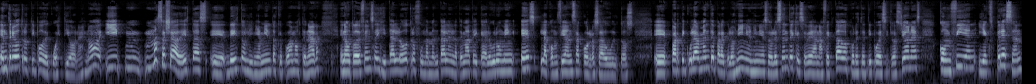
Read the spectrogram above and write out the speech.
Entre otro tipo de cuestiones, ¿no? Y mm, más allá de, estas, eh, de estos lineamientos que podamos tener en autodefensa digital, lo otro fundamental en la temática del grooming es la confianza con los adultos. Eh, particularmente para que los niños, niñas y adolescentes que se vean afectados por este tipo de situaciones confíen y expresen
